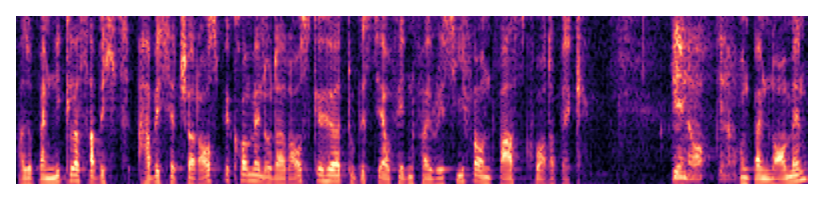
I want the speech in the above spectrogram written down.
Also beim Niklas habe ich es hab ich's jetzt schon rausbekommen oder rausgehört. Du bist ja auf jeden Fall Receiver und warst Quarterback. Genau, genau. Und beim Norman?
